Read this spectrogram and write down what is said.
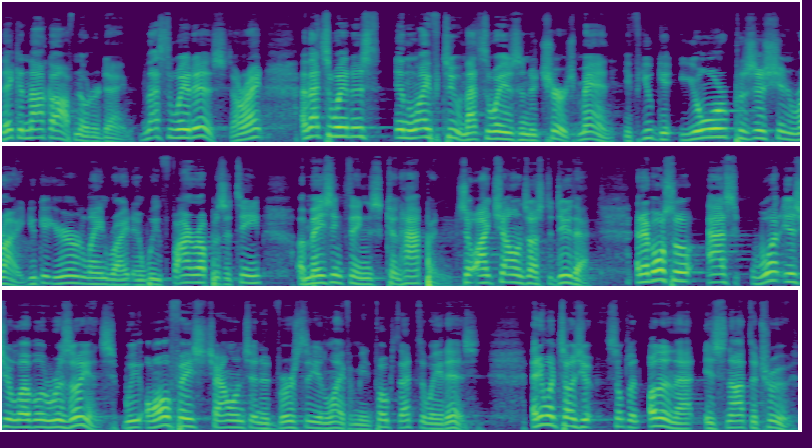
They can knock off Notre Dame. And that's the way it is, all right? And that's the way it is in life, too. And that's the way it is in the church. Man, if you get your position right, you get your lane right, and we fire up as a team, amazing things can happen. So I challenge us to do that. And I've also asked, what is your level of resilience? We all face challenge and adversity in life. I mean, folks, that's the way it is. Anyone tells you something other than that is not the truth.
